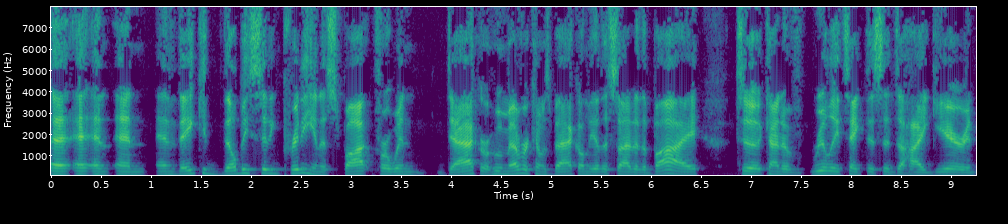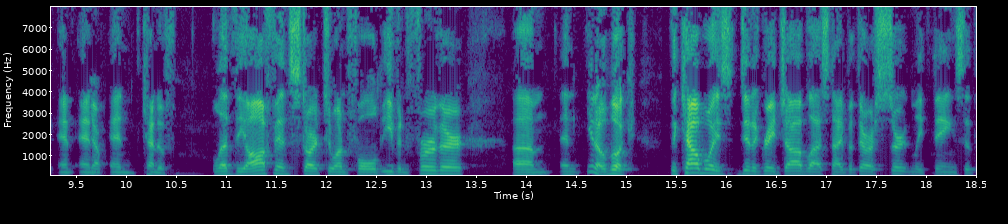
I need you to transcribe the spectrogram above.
And, and and they could they'll be sitting pretty in a spot for when Dak or whomever comes back on the other side of the bye to kind of really take this into high gear and and and, yep. and kind of let the offense start to unfold even further. Um, and you know, look, the Cowboys did a great job last night, but there are certainly things that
